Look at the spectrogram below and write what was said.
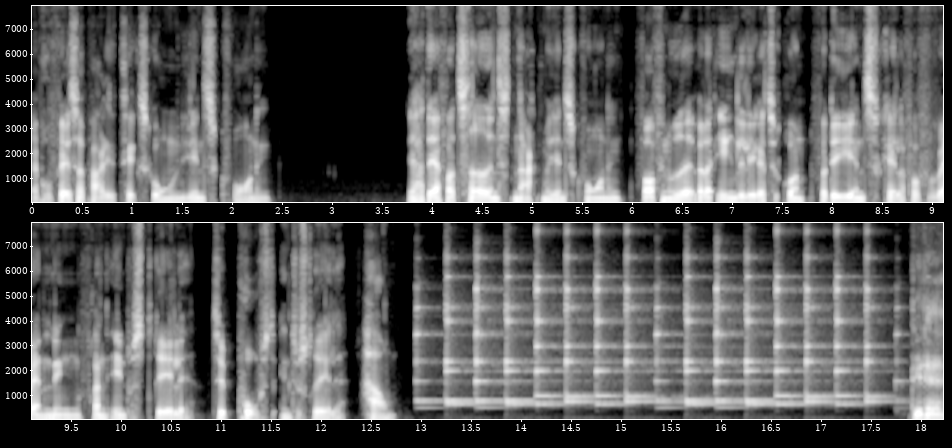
er professor på arkitektskolen Jens Kvorning. Jeg har derfor taget en snak med Jens Kvorning for at finde ud af, hvad der egentlig ligger til grund for det, Jens kalder for forvandlingen fra den industrielle til postindustrielle havn. Det, der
